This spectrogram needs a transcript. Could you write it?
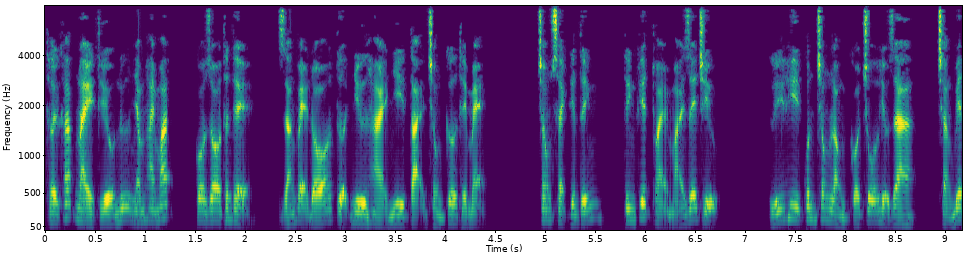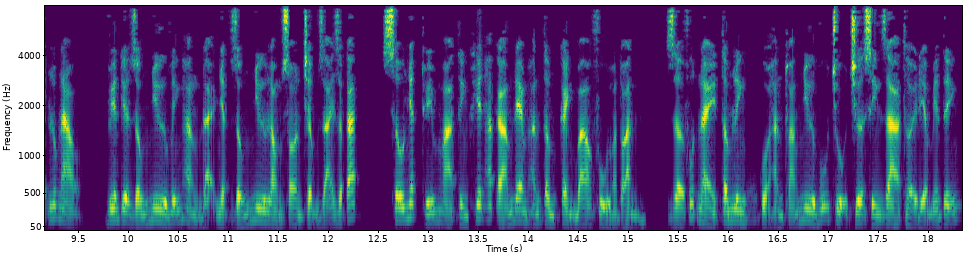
Thời khắc này thiếu nữ nhắm hai mắt, co do thân thể, dáng vẻ đó tựa như hải nhi tại trong cơ thể mẹ. Trong sạch tiến tĩnh, tinh khiết thoải mái dễ chịu. Lý hy quân trong lòng có chỗ hiểu ra, chẳng biết lúc nào, viên kia giống như vĩnh hằng đại nhật giống như lòng son chậm rãi dập tắt, sâu nhất thúy mà tinh khiết hắc ám đem hắn tâm cảnh bao phủ hoàn toàn, giờ phút này tâm linh của hắn thoáng như vũ trụ chưa sinh ra thời điểm yên tĩnh.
